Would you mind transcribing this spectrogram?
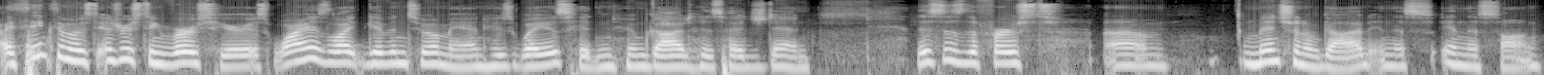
I think the most interesting verse here is why is light given to a man whose way is hidden, whom God has hedged in? This is the first um, mention of God in this in this song,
